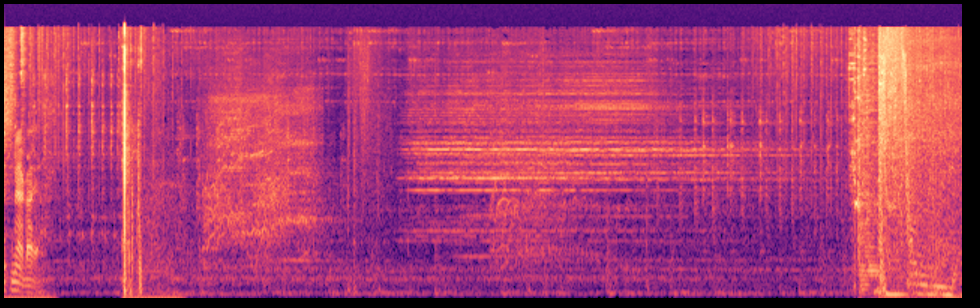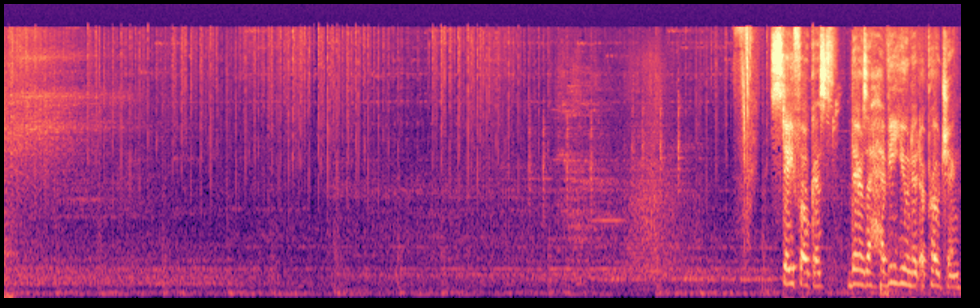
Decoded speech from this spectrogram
एक मिनट आया Stay focused. There's a heavy unit approaching.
